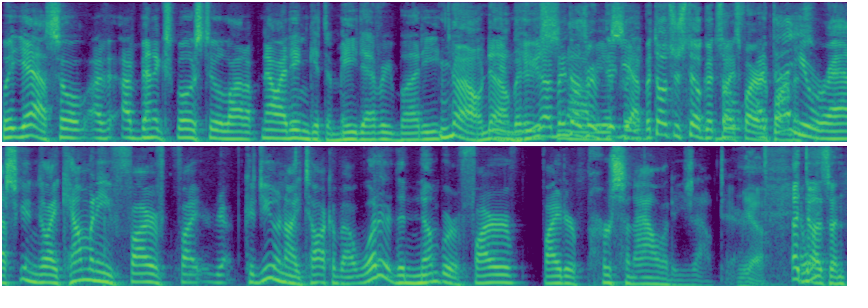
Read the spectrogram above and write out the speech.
But yeah so i've, I've been exposed to a lot of now i didn't get to meet everybody no no but Houston, I mean, those are yeah but those are still good sized fire I departments thought you were asking like how many fire fire could you and i talk about what are the number of fire fighter personalities out there. Yeah. A and dozen.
